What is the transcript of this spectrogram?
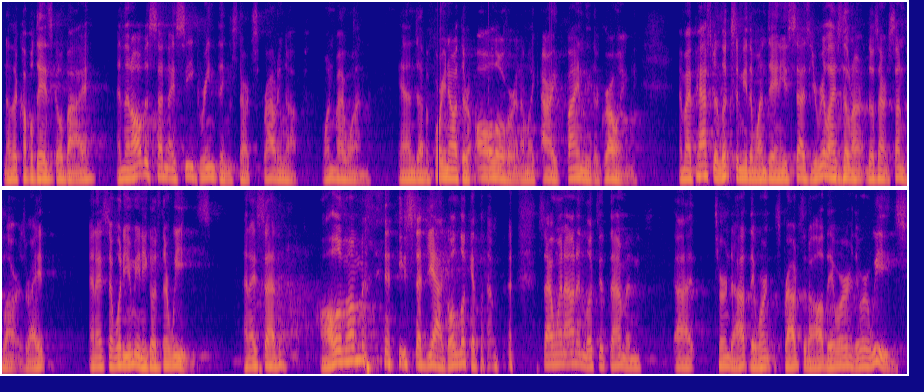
Another couple days go by, and then all of a sudden I see green things start sprouting up one by one. And uh, before you know it, they're all over. And I'm like, all right, finally they're growing. And my pastor looks at me the one day and he says, "You realize those aren't, those aren't sunflowers, right?" And I said, "What do you mean?" He goes, "They're weeds." And I said all of them? And he said, yeah, go look at them. so I went out and looked at them and uh, turned out they weren't sprouts at all. They were, they were weeds.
